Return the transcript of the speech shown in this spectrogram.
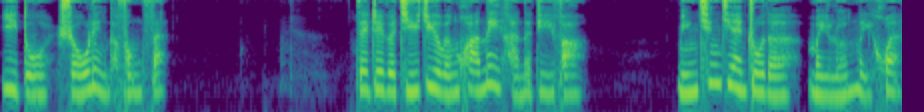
一睹首领的风范。在这个极具文化内涵的地方，明清建筑的美轮美奂，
